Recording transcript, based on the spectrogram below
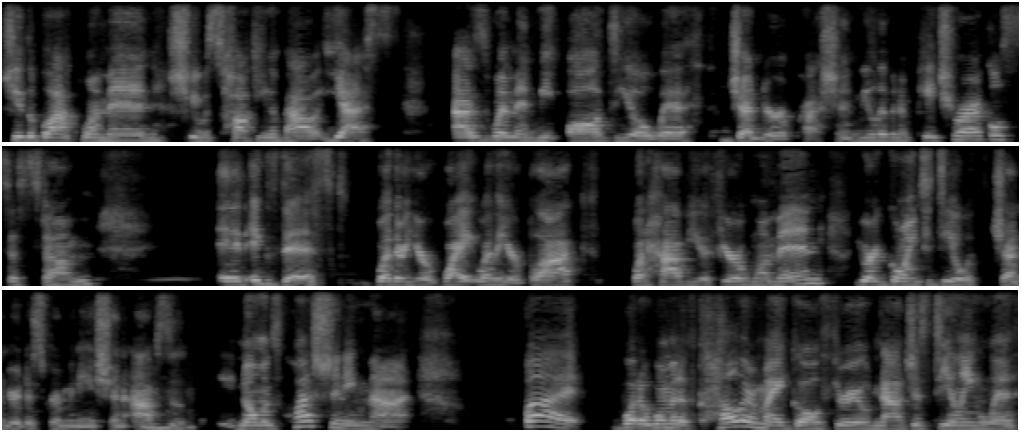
she's a Black woman. She was talking about, yes, as women, we all deal with gender oppression. We live in a patriarchal system. It exists, whether you're white, whether you're Black, what have you. If you're a woman, you're going to deal with gender discrimination. Mm-hmm. Absolutely. Mm-hmm. No one's questioning that. But what a woman of color might go through, not just dealing with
